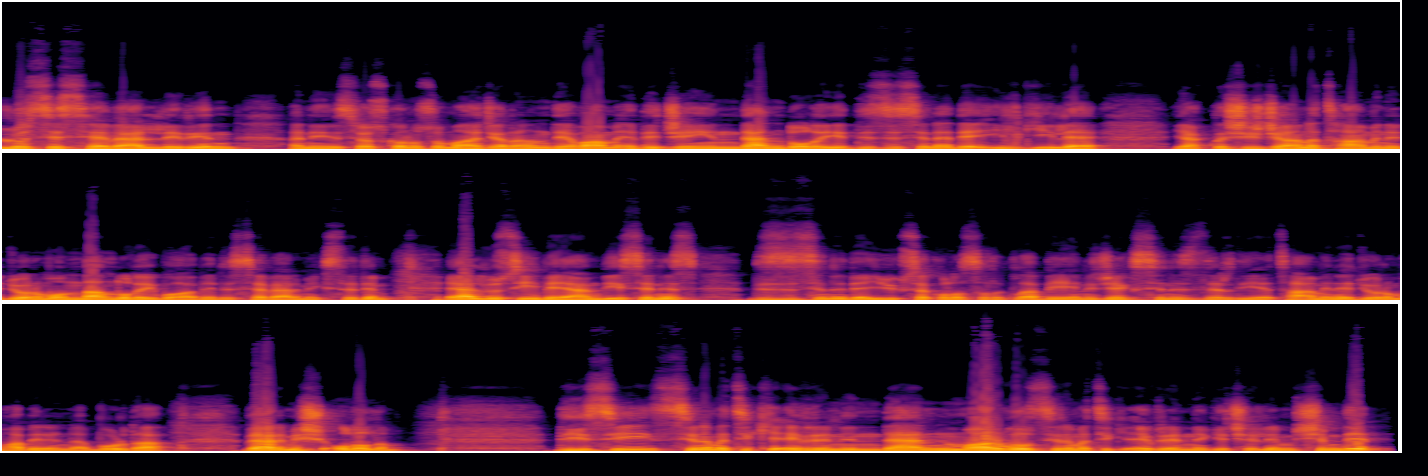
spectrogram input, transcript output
Lucy severlerin hani söz konusu maceranın devam edeceğinden dolayı dizisine de ilgiyle yaklaşacağını tahmin ediyorum. Ondan dolayı bu haberi size istedim. Eğer Lucy'yi beğendiyseniz dizisini de yüksek olasılıkla beğeneceksinizdir diye tahmin ediyorum. Haberini burada vermiş olalım. DC sinematik evreninden Marvel sinematik evrenine geçelim. Şimdi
